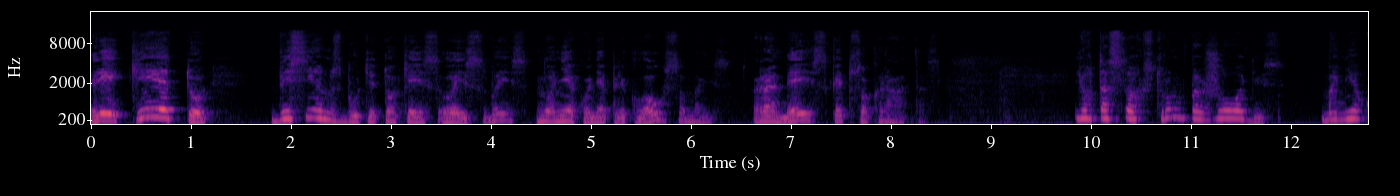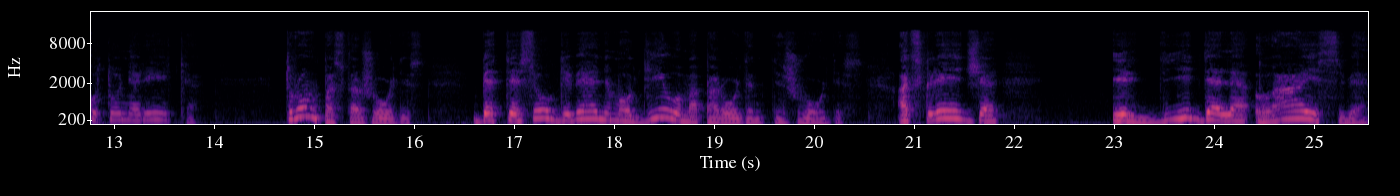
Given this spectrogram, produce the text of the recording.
reikėtų visiems būti tokiais laisvais, nuo nieko nepriklausomais, ramiais kaip Sokratas. Jo tas toks trumpas žodis, man nieko to nereikia. Trumpas tas žodis, bet tiesiog gyvenimo gilumą parodintis žodis. Atskleidžia ir didelę laisvę,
